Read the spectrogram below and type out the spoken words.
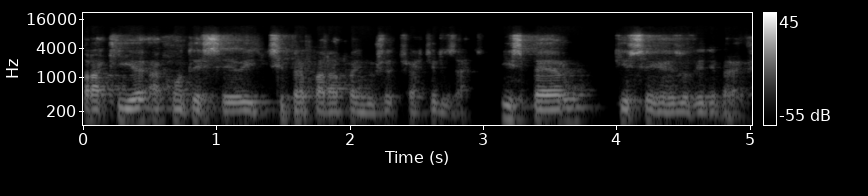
para que aconteceu e se preparar para a indústria de fertilizantes. Espero que isso seja resolvido em breve.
